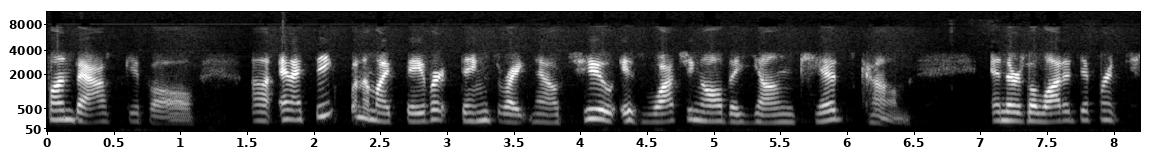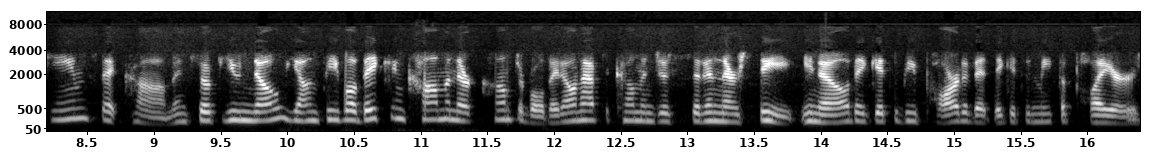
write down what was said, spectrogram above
fun basketball uh, and I think one of my favorite things right now too is watching all the young kids come and there's a lot of different teams that come. And so if you know young people, they can come and they're comfortable. They don't have to come and just sit in their seat. You know, they get to be part of it. They get to meet the players.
